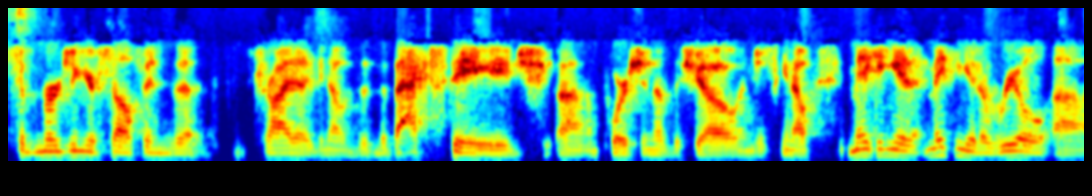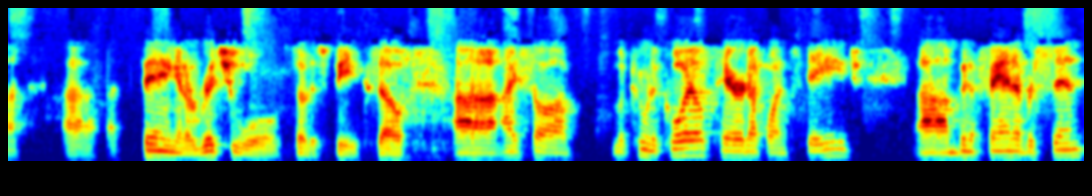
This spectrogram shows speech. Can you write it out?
submerging yourself in the try to you know the, the backstage uh, portion of the show and just you know making it making it a real uh, uh, a thing and a ritual so to speak. So uh, I saw Lacuna Coil tear it up on stage. Um, been a fan ever since.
